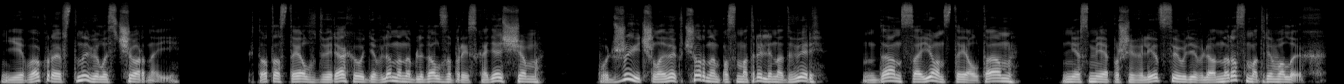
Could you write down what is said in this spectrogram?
его кровь становилась черной. Кто-то стоял в дверях и удивленно наблюдал за происходящим. Пуджи и человек в черном посмотрели на дверь. Дан Сайон стоял там, не смея пошевелиться и удивленно рассматривал их.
